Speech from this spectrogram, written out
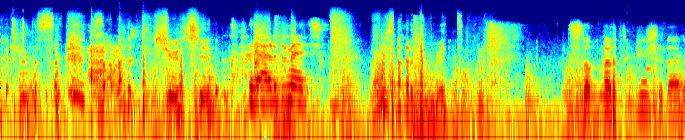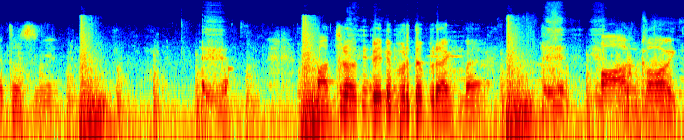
Sana düşüyor şey. Yardım et. Yardım et. Sanın artık bir işe lanet olsun ya. Patron beni burada bırakma. Aa kavak.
